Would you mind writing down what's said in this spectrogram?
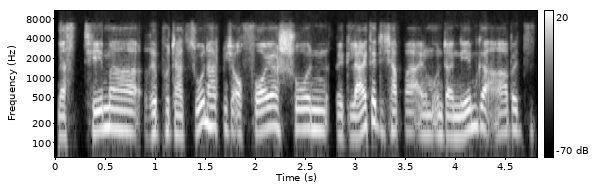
das Thema Reputation hat mich auch vorher schon begleitet. Ich habe bei einem Unternehmen gearbeitet,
